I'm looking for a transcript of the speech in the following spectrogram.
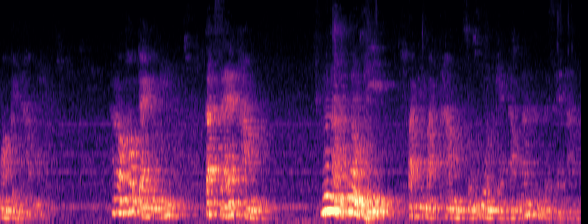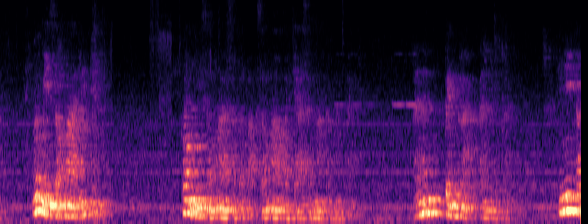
ความเป็นธรรมถ้าเราเข้าใจตรงนี้กระแสธรรมเมื่อผู้ที่ปฏิบัติธรรมสมควรแก่ธรรมนั่นคือกระแสธรรมเมื่อมีสมาทิก็มีสมาส สัมมาวาจาสัมมากัมมันตะอันนั้นเป็นหลักอันเดียวกันทีนี้ถ้า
